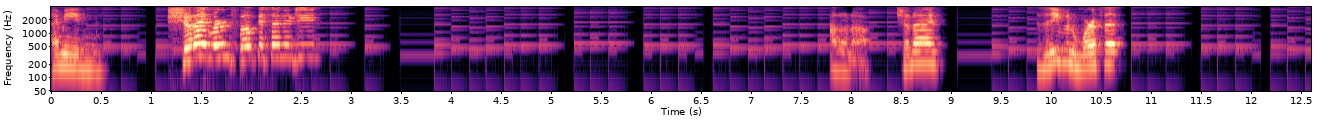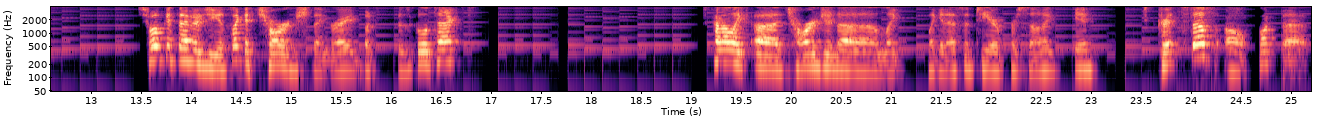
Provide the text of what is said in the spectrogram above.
I mean, should I learn focus energy? I don't know. Should I? Is it even worth it? It's focus energy. It's like a charge thing, right? But physical attacks? It's kind of like a charge in a, like, like an SMT or Persona game. Crit stuff? Oh, fuck that.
